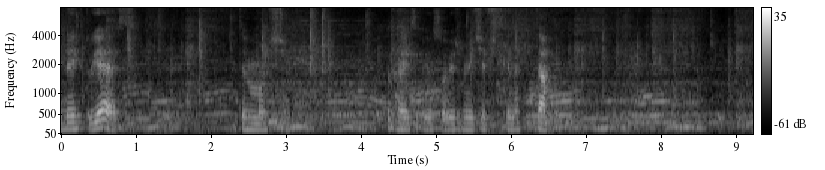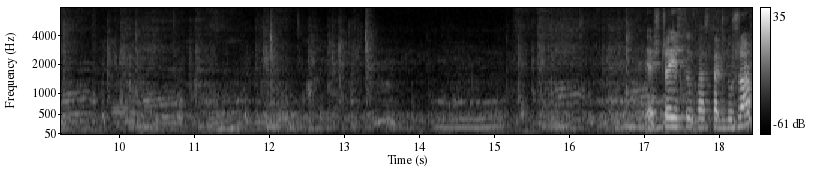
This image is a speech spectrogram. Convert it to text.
Ile ich tu jest? Na tym moście. Trochę je sobie osłabię, żeby mieć je wszystkie na hita. Jeszcze jest tu was tak dużo?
